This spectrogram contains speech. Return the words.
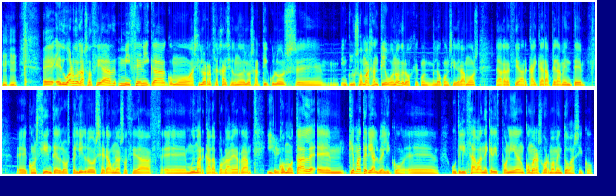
Eh, Eduardo, la sociedad micénica, como así lo reflejáis en uno de los artículos, eh, incluso más antiguo, ¿no? de los que lo consideramos la Grecia arcaica, era plenamente eh, consciente de los peligros, era una sociedad eh, muy marcada por la guerra. Y como tal, em, ¿qué material bélico eh, utilizaban, de qué disponían, cómo era su armamento básico?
